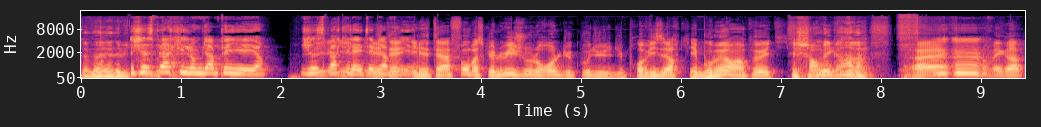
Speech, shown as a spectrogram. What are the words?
de d'habitude. j'espère qu'ils l'ont bien payé. hein. J'espère Il- qu'il a été il bien était- payé. Il était à fond parce que lui joue le rôle du coup du, du proviseur qui est boomer un peu et qui C'est charmé grave. ouais, Mm, mm. mais grave.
